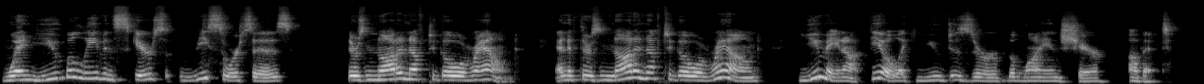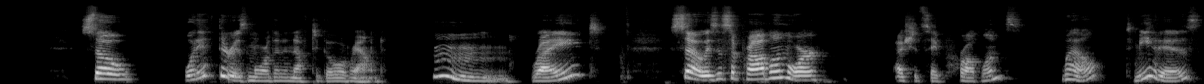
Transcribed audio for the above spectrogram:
when you believe in scarce resources, there's not enough to go around. And if there's not enough to go around, you may not feel like you deserve the lion's share of it. So, what if there is more than enough to go around? Hmm, right? So, is this a problem or I should say problems? Well, to me it is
